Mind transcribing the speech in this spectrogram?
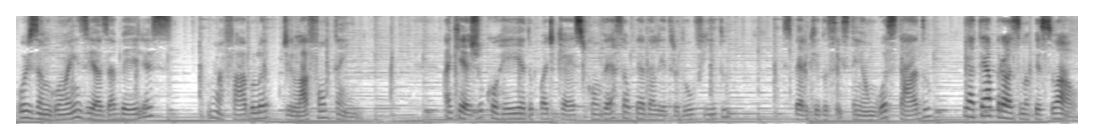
Os Zangões e as Abelhas, uma fábula de La Fontaine. Aqui é Ju Correia do podcast Conversa ao Pé da Letra do Ouvido. Espero que vocês tenham gostado e até a próxima, pessoal!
